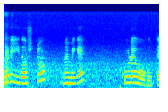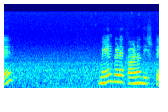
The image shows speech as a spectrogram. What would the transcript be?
ನೋಡಿ, ಇದಷ್ಟು ನಮಗೆ ಕೂಳೆ ಹೋಗುತ್ತೆ. ಮೇಲ್ಗಡೆ ಕಾಣೋದಿಷ್ಟೇ.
